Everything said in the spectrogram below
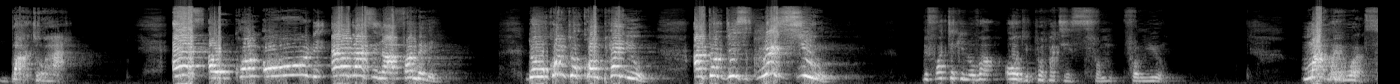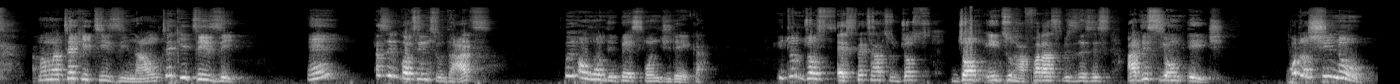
back to her. Else I will call all the elders in our family. They will come to compel you and to disgrace you before taking over all the properties from, from you. Mark my words. Mama, take it easy now. Take it easy. Eh? Has it got into that? We all want the best for Njideka. You don't just expect her to just jump into her father's businesses at this young age. What does she know?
